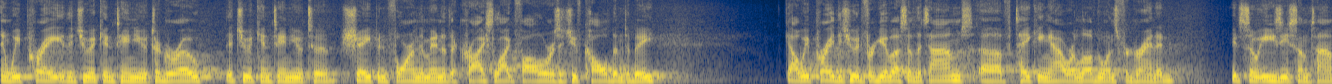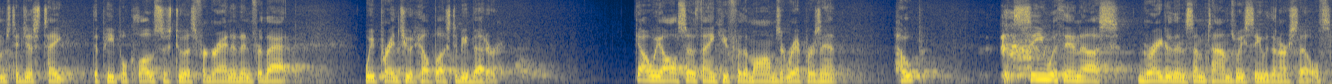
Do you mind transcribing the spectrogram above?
And we pray that you would continue to grow, that you would continue to shape and form them into the Christ like followers that you've called them to be. God, we pray that you would forgive us of the times of taking our loved ones for granted. It's so easy sometimes to just take the people closest to us for granted, and for that, we pray that you would help us to be better. God, we also thank you for the moms that represent hope, see within us greater than sometimes we see within ourselves.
